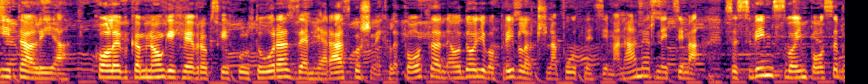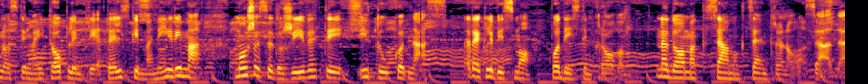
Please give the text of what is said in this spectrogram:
Italija, kolevka mnogih evropskih kultura, zemlja raskošnih lepota, neodoljivo privlačna putnicima namernicima, sa svim svojim posebnostima i toplim prijateljskim manirima, može se doživeti i tu kod nas. Rekli bismo pod istim krovom, na domak samog centra Novog Sada.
